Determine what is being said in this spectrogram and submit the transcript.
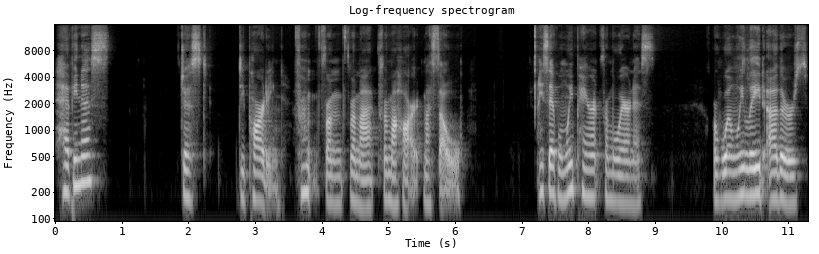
heaviness, just departing from from from my from my heart, my soul he said, when we parent from awareness or when we lead others,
